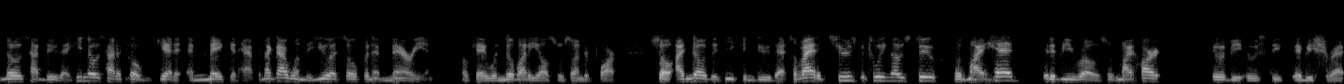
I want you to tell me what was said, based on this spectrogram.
knows how to do that. He knows how to go get it and make it happen. That guy won the U.S. Open at Merion, okay, when nobody else was under par. So I know that he can do that. So if I had to choose between those two, with my head, it'd be Rose. With my heart, it would be Oosty. It'd be Shrek.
